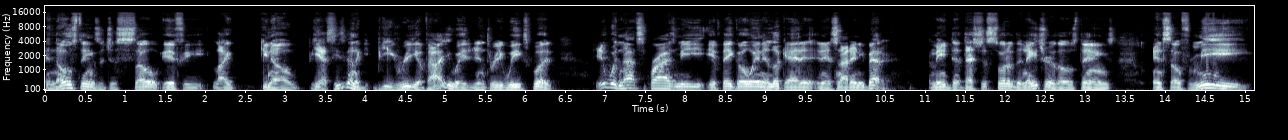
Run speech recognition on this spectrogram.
and those things are just so iffy. Like you know, yes, he's going to be reevaluated in three weeks, but it would not surprise me if they go in and look at it and it's not any better. I mean, that, that's just sort of the nature of those things. And so for me,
